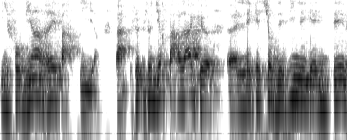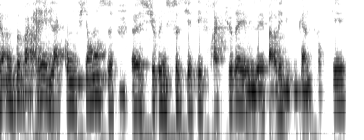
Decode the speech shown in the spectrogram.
il faut bien répartir. je, veux dire par là que euh, les questions des inégalités, on ne peut pas créer de la confiance euh, sur une société fracturée. Vous avez parlé du bouquin de Fourquet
